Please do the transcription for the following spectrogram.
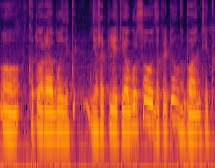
э, которая будет держать плети огурцов, закрепил на бантик.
